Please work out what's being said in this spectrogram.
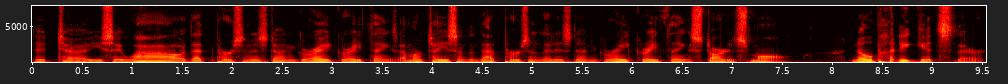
that uh, you say wow that person has done great great things I'm going to tell you something that person that has done great great things started small nobody gets there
